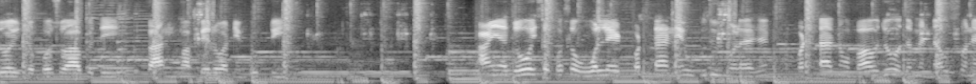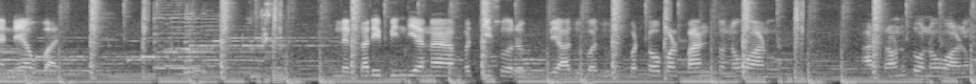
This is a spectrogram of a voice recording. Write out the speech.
જોઈ શકો છો આ બધી કાનમાં પહેરવાની બુટ્ટી અહીંયા જોઈ શકો છો વોલેટ પટ્ટા ને એવું બધું મળે છે. પટ્ટાનો ભાવ જુઓ તમે નવસો ને નેવ બાદ. એટલે કરીબ ઇન્ડિયાના પચીસો રૂપિયા આજુબાજુ. પટ્ટો પણ પાંચસો નવ્વાણું. આ ત્રણસો નવ્વાણું.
